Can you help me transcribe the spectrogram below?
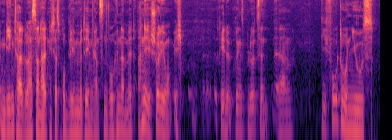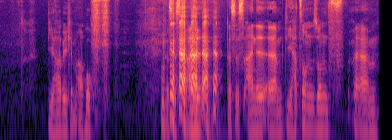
Im Gegenteil, du hast dann halt nicht das Problem mit dem ganzen Wohin damit. Ach nee, Entschuldigung, ich äh, rede übrigens Blödsinn. Ähm, die Foto-News, die habe ich im Abo. Das ist eine, das ist eine ähm, die hat so ein, so ein ähm,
